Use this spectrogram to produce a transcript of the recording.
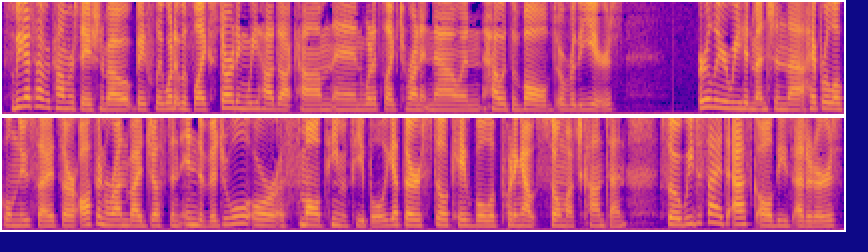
So we got to have a conversation about basically what it was like starting We-Ha.com and what it's like to run it now and how it's evolved over the years. Earlier, we had mentioned that hyperlocal news sites are often run by just an individual or a small team of people, yet they're still capable of putting out so much content. So, we decided to ask all these editors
